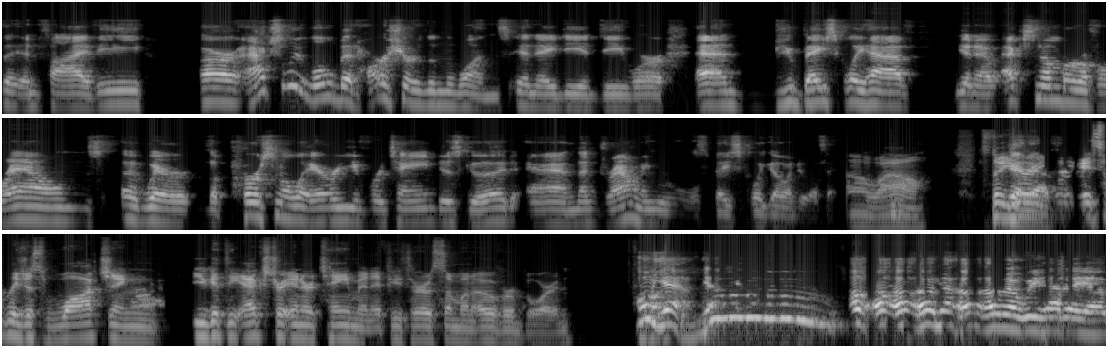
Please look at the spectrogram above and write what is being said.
in 5e are actually a little bit harsher than the ones in AD&D were and you basically have you know x number of rounds uh, where the personal air you've retained is good and then drowning rules basically go into effect oh wow so you're yeah, basically just watching you get the extra entertainment if you throw someone overboard oh yeah, yeah. Oh, oh, oh, oh, no, oh, no, we had a uh,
